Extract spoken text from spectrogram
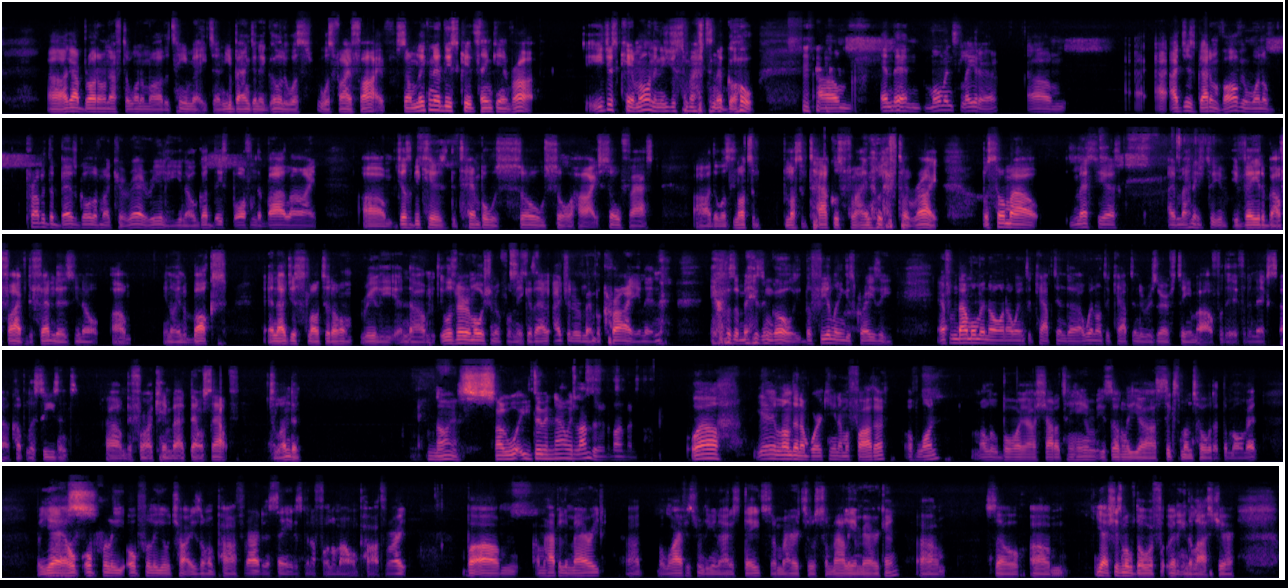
Uh, I got brought on after one of my other teammates, and he banged in a goal. It was it was five five. So I'm looking at this kid thinking, bro, he just came on and he just smashed in a goal. um, and then moments later, um, I, I, just got involved in one of probably the best goal of my career. Really, you know, got this ball from the byline, um, just because the tempo was so so high, so fast. Uh, there was lots of lots of tackles flying left and right, but somehow Messi I managed to evade about five defenders, you know, um, you know, in the box, and I just slotted home really, and um, it was very emotional for me because I actually remember crying, and it was amazing goal. The feeling is crazy, and from that moment on, I went to captain the I went on to captain the reserves team uh, for the for the next uh, couple of seasons um, before I came back down south to London. Nice. So, what are you doing now in London at the moment? Well, yeah, in London, I'm working. I'm a father of one my little boy. Uh, shout out to him. He's only uh, six months old at the moment. But yeah, ho- hopefully, hopefully he'll chart his own path rather than saying he's gonna follow my own path, right? But um, I'm happily married. Uh, my wife is from the United States. I'm married to a Somali American. Um, so um, yeah, she's moved over for, in the last year.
